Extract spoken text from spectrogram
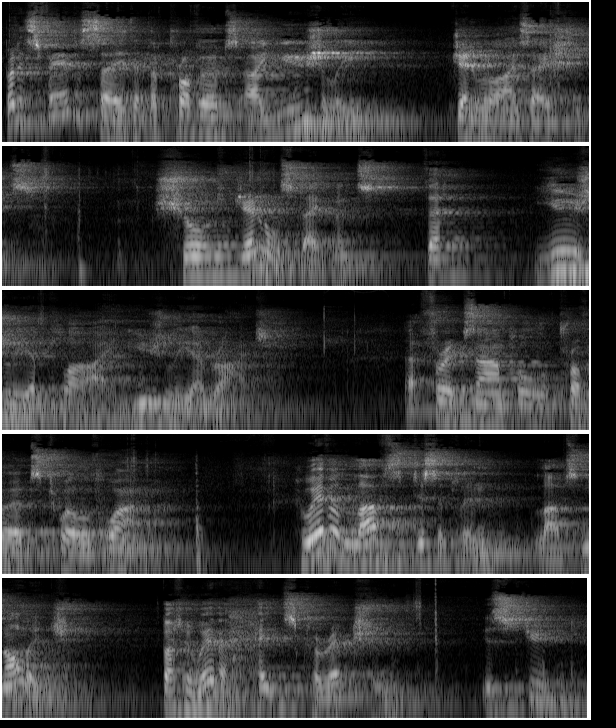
But it's fair to say that the Proverbs are usually generalizations, short general statements that usually apply, usually are right. Uh, for example, Proverbs 12:1. Whoever loves discipline loves knowledge, but whoever hates correction is stupid.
